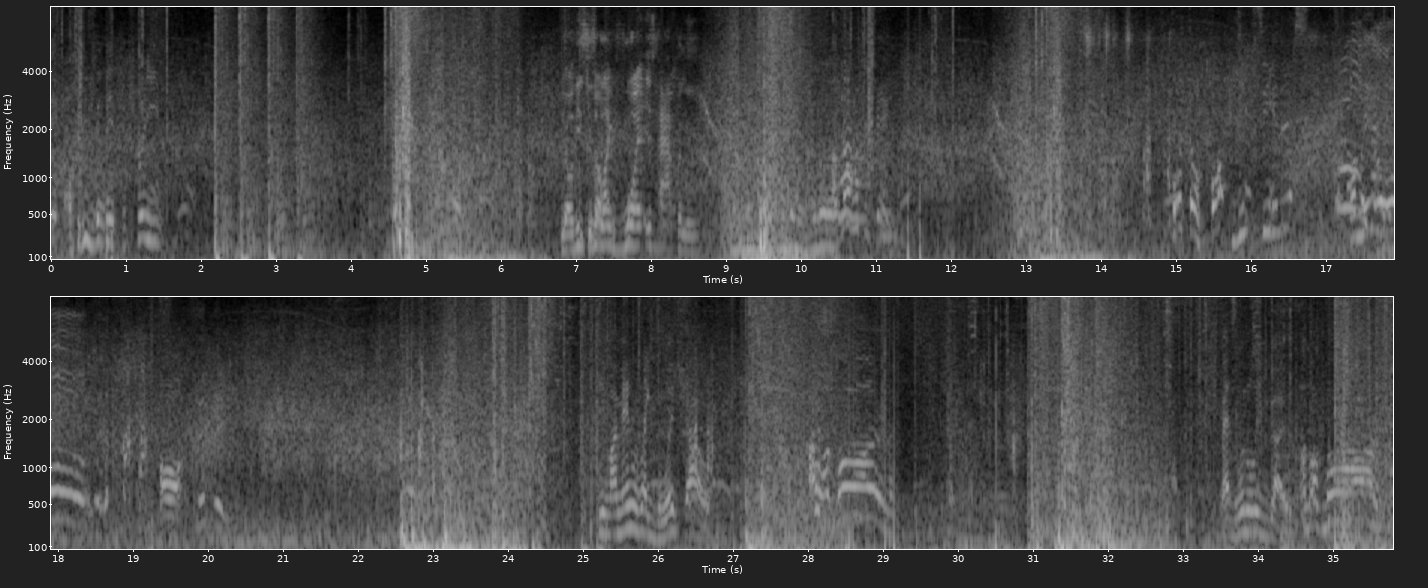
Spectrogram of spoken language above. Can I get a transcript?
hit. Oh, he's gonna hit the tree. Yo, these kids are like, what is happening? I'm done with this game. What the fuck? Do you see this? Oh, man. Oh, Flipping. see, my man was like glitched out. Allah Akbar! That's literally you guys. Allah Akbar!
